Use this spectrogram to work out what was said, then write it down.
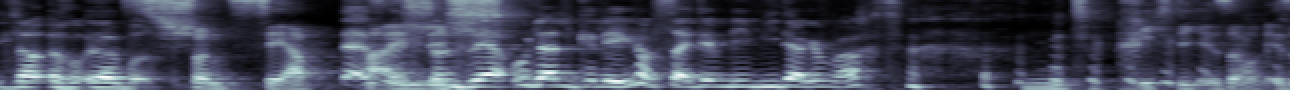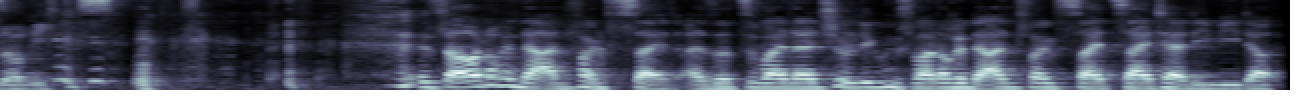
Ich glaube, äh, das ist schon sehr peinlich. Das ist schon sehr unangenehm. Ich habe es seitdem nie wieder gemacht. Gut, richtig, ist auch, ist auch richtig so. Es war auch noch in der Anfangszeit. Also zu meiner Entschuldigung, es war noch in der Anfangszeit, seither nie wieder.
